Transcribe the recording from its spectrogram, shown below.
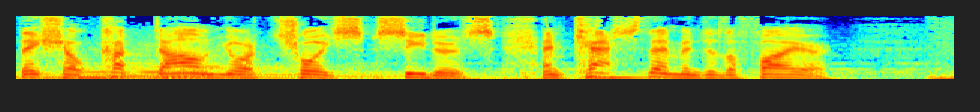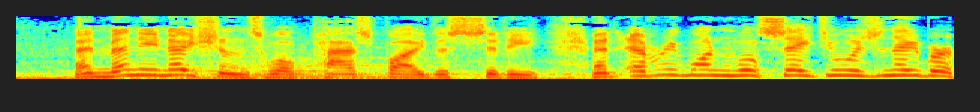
they shall cut down your choice cedars and cast them into the fire. And many nations will pass by this city, and everyone will say to his neighbor,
